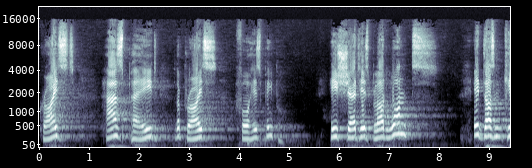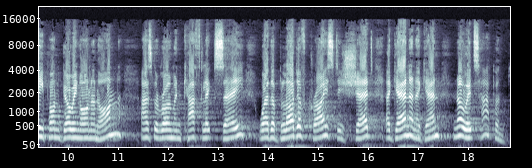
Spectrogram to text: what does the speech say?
Christ has paid the price for his people. He shed his blood once. It doesn't keep on going on and on as the Roman Catholics say, where the blood of Christ is shed again and again. No, it's happened.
